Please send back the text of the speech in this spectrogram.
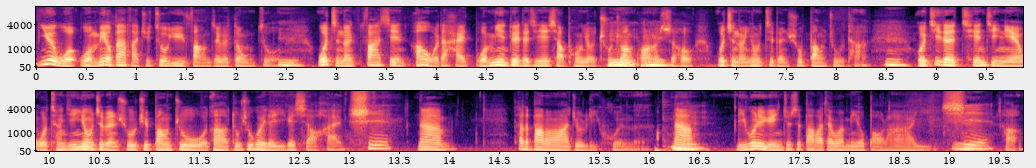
因为我我没有办法去做预防这个动作，嗯我只能发现哦，我的孩我面对的这些小朋友出状况的时候，我只能用这本书帮助他。嗯，我记得前几年我曾经用这本书去帮助我啊读书会的一个小孩，是那他的爸爸妈妈就离婚了。那离婚的原因就是爸爸在外面有宝拉阿姨。是好，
